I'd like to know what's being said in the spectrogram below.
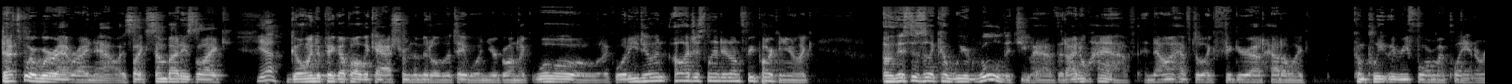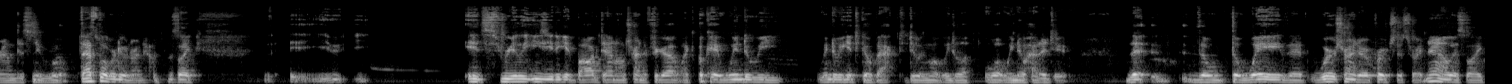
that's where we're at right now. It's like somebody's like, yeah, going to pick up all the cash from the middle of the table, and you're going like, whoa, whoa, whoa, like what are you doing? Oh, I just landed on free parking. You're like, oh, this is like a weird rule that you have that I don't have, and now I have to like figure out how to like completely reform my plan around this new rule. That's what we're doing right now. It's like it's really easy to get bogged down on trying to figure out like, okay, when do we when do we get to go back to doing what we do, what we know how to do? The the the way that we're trying to approach this right now is like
